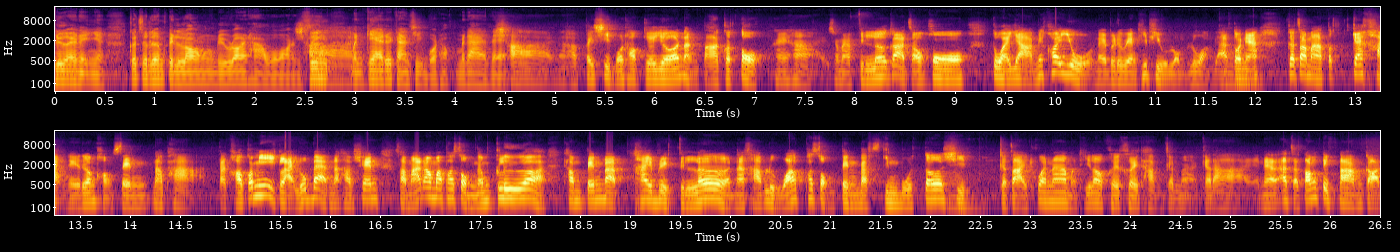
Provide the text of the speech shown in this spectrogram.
เรื่อยๆอะไรเงี้ยก็จะเริ่มเป็นร่องริ้วรอยถาวรใช่ซึ่งมันแก้ด้วยการฉีดโบท็อกซ์ไม่ได้แล้วใช่นะครับไปฉีดโบท็อกซ์เยอะๆหนังตาก็ตกให้หายใช่ไหมฟิลเลอร์ก็อาจจะโฮตัวยาไม่ค่อยอยู่ในบริเวณที่ผิวหลวมๆแล้อืวมตัวเนี้ยก็จะมาแก้ไขในเรื่องของเส้นหน้าผากแต่เขาก็มีอีกหลายรูปแบบนะครับ เช่น สามารถเอามาผสมน้ำเกลือทำเป็นแบบไฮบริดฟิลเลอร์นะครับหรือว่าผสมเป็นแบบสกินบูสเตอร์ฉีด กระจายทั่วหน้าเหมือนที่เราเคยเคยๆทำกันมาก็ได้อันเนี้ยอาจจะต้องติดตามก่อน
